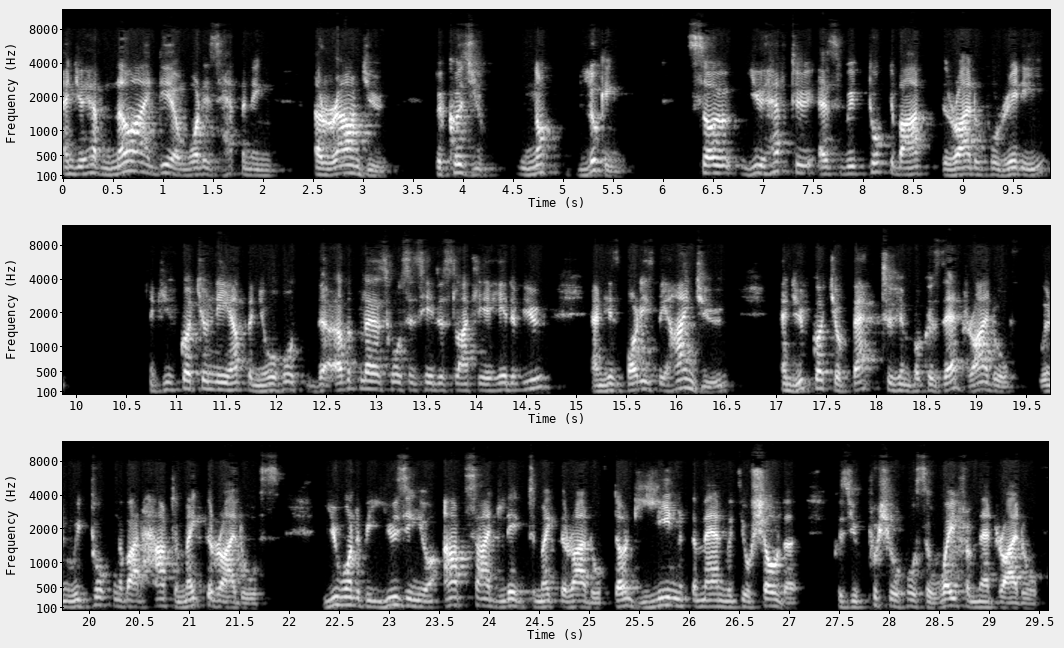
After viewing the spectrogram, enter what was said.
and you have no idea what is happening around you because you're not looking. So you have to, as we've talked about the ride off already, if you've got your knee up and your horse, the other player's horse's head is slightly ahead of you and his body's behind you, and you've got your back to him because that ride off, when we're talking about how to make the ride offs, you want to be using your outside leg to make the ride off. Don't lean at the man with your shoulder because you push your horse away from that ride off.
